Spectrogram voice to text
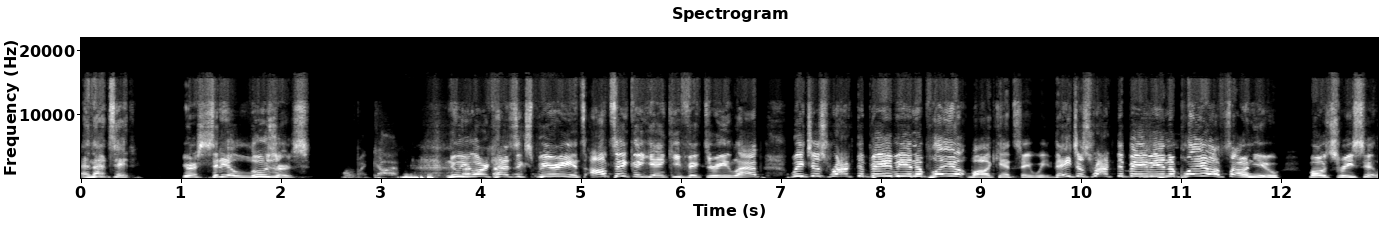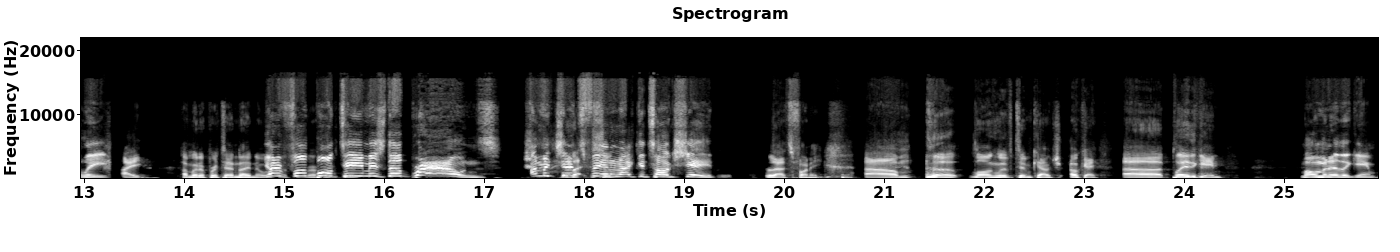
and that's it. You're a city of losers. Oh my god. New York has experience. I'll take a Yankee victory lap. We just rocked the baby in the playoff. Well, I can't say we. They just rocked the baby in the playoffs on you most recently. I I'm gonna pretend I know. Your what that's a football team is the Browns. I'm a Jets that- fan so- and I can talk shit. So that's funny. Um, long live Tim Couch. Okay. Uh, play the game. Moment of the game.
